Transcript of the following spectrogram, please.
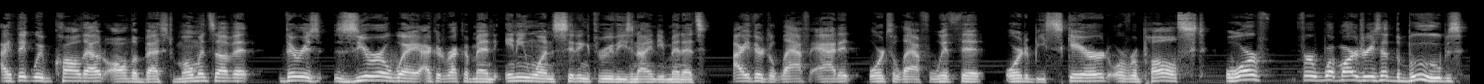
I think we've called out all the best moments of it. There is zero way I could recommend anyone sitting through these 90 minutes either to laugh at it or to laugh with it or to be scared or repulsed or for what Marjorie said, the boobs.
